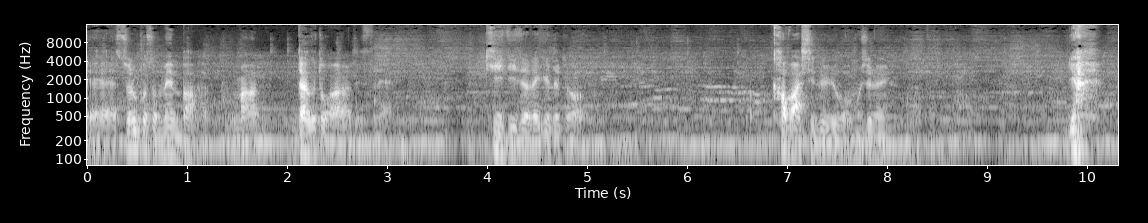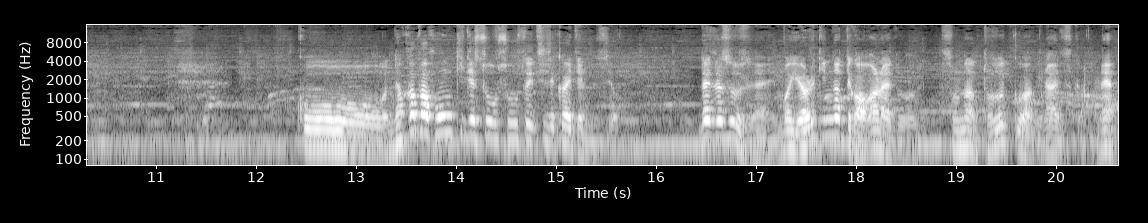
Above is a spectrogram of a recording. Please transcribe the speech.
えー、それこそメンバーまあダグとかですね聴いていただけるとカバーしてくれる面白いなと。いやこう半ば本気でそう想定して書いてるんですよ。大体そうですね、まあ、やる気になって書かんないとそんなの届くわけないですからね。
